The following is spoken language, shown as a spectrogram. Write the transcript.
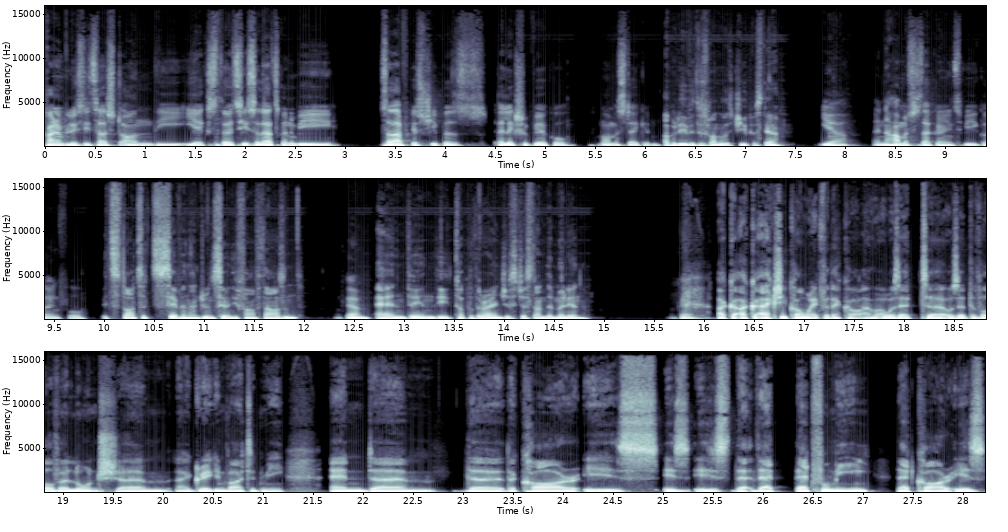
kind of loosely touched on the EX30. So that's going to be South Africa's cheapest electric vehicle, if I'm not mistaken. I believe it is one of the cheapest. Yeah, Yeah. And how much is that going to be going for? it starts at seven hundred seventy-five thousand, Okay. and then the top of the range is just under a million. Okay. I, I actually can't wait for that car. I I was at uh, I was at the Volvo launch. Um, uh, Greg invited me, and um, the the car is is is that that that for me that car is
